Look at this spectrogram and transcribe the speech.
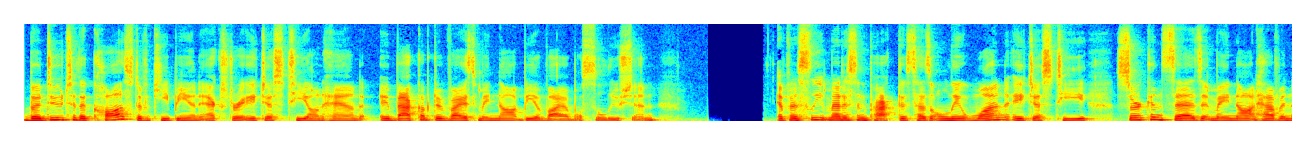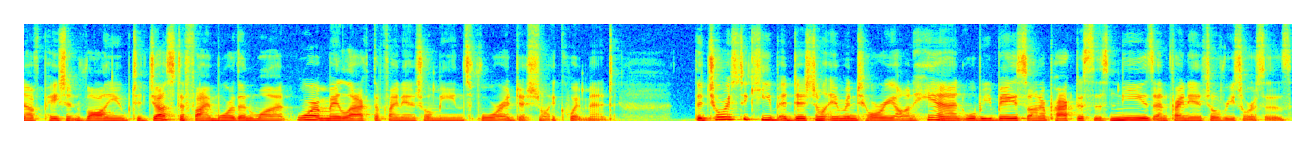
But due to the cost of keeping an extra HST on hand, a backup device may not be a viable solution. If a sleep medicine practice has only one HST, Sirkin says it may not have enough patient volume to justify more than one, or it may lack the financial means for additional equipment. The choice to keep additional inventory on hand will be based on a practice's needs and financial resources,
